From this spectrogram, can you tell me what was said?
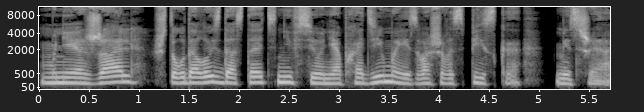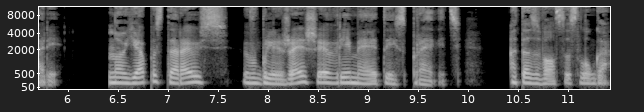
«Мне жаль, что удалось достать не все необходимое из вашего списка, мисс Шиари. Но я постараюсь в ближайшее время это исправить», — отозвался слуга.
